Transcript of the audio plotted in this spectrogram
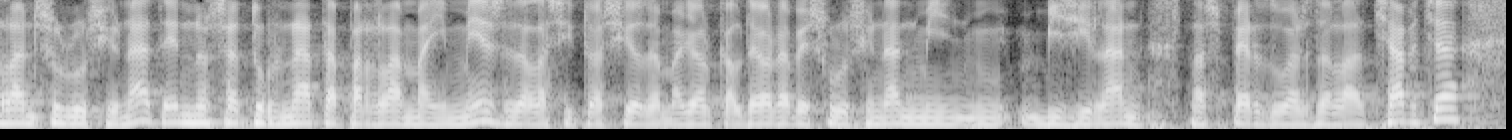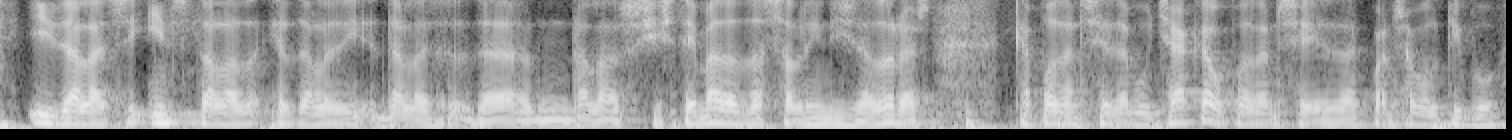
l'han solucionat, eh? no s'ha tornat a parlar mai més de la situació de Mallorca. El deure haver solucionat vigilant les pèrdues de la xarxa i de les instal·la, de, la, de, les, de, de sistema de desalinitzadores, que poden ser de butxaca o poden ser de qualsevol tipus.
